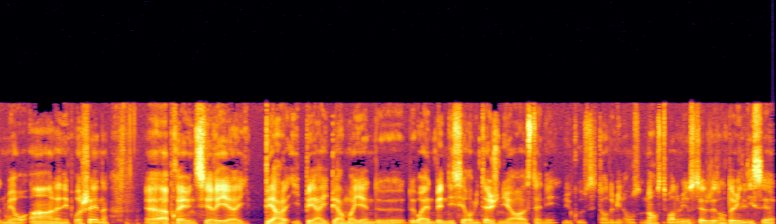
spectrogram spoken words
au numéro 1 l'année prochaine. Euh, après une série euh, hyper, hyper, hyper moyenne de, de Brian Bendis et Romita Jr. euh, cette année. Du coup, c'était en 2011. Non, c'était pas en 2011, c'était en 2010, c'est, euh,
